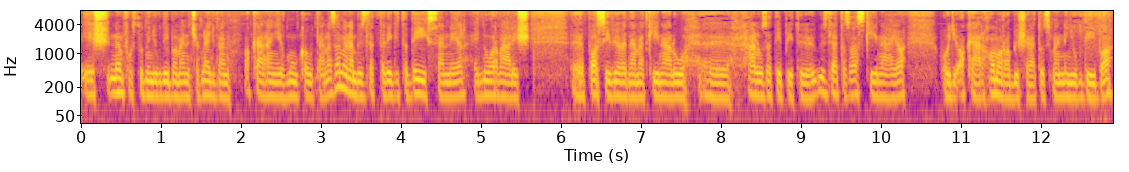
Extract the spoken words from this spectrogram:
és nem fogsz tudni nyugdíjba menni csak 40 akárhány év munka után. Az MLM üzlet pedig itt a DXN-nél egy normális passzív jövedelmet kínáló hálózatépítő üzlet, az azt kínál, csinálja, hogy akár hamarabb is el tudsz menni nyugdíjba,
